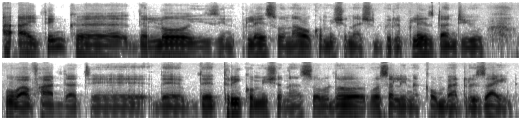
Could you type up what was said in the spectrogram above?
I, think uh, the law is in place on how commissioners should be replaced, and you have heard that uh, the the three commissioners, although Roselyn Akombe had resigned,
